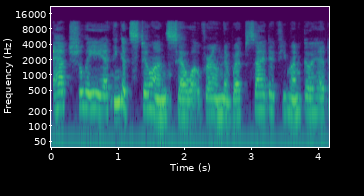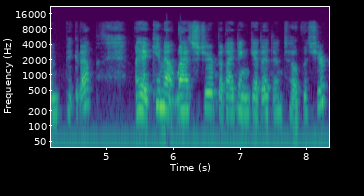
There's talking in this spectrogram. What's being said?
actually, I think it's still on sale over on their website if you want to go ahead and pick it up. It came out last year, but I didn't get it until this year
